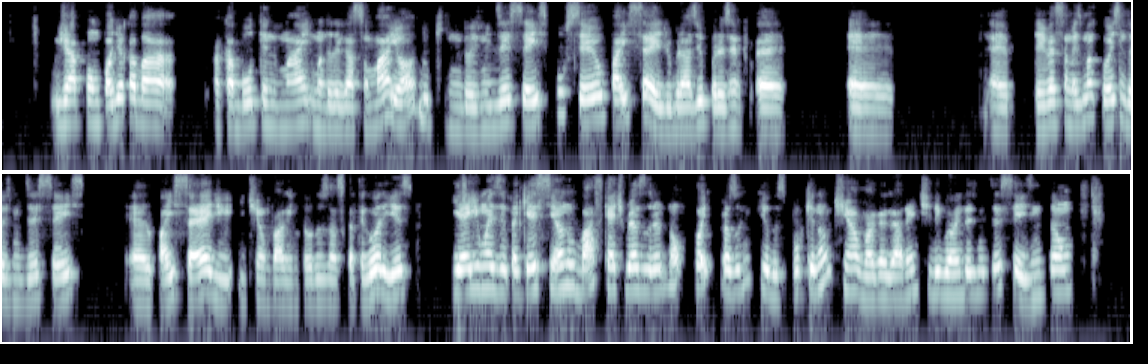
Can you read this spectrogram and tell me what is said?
o Japão pode acabar acabou tendo mais, uma delegação maior do que em 2016 por ser o país sede. O Brasil, por exemplo, é, é, é, teve essa mesma coisa em 2016, era o país sede e tinha vaga em todas as categorias. E aí um exemplo é que esse ano o basquete brasileiro não foi para as Olimpíadas, porque não tinha vaga garantida igual em 2016. Então,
